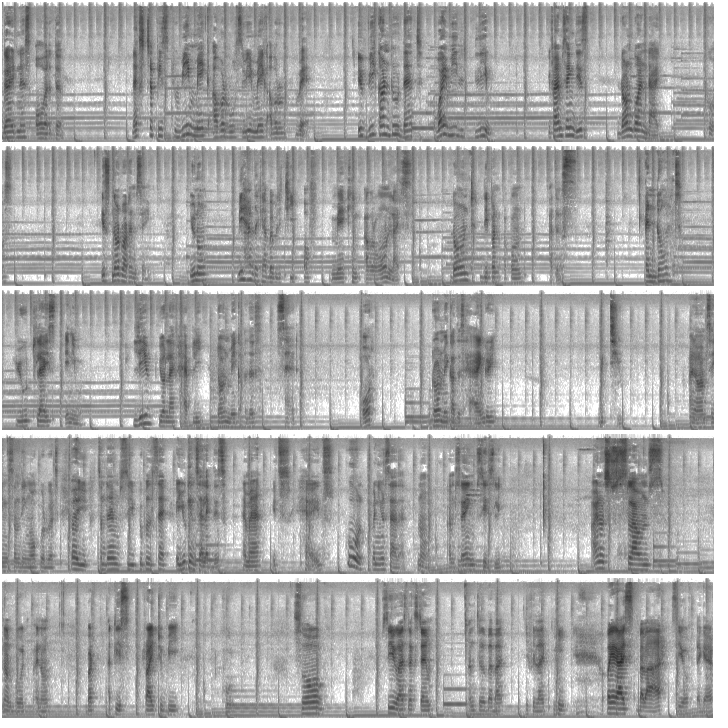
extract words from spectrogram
guidance over there. Next step is we make our rules we make our way. If we can't do that why we live if i'm saying this don't go and die. Because it's not what i'm saying. You know we have the capability of making our own lives. Don't depend upon others. And don't utilize anyone. Live your life happily. Don't make others sad. Or don't make others angry with you. I know I'm saying something awkward words. Uh, sometimes see, people say you can say like this. Hey man, it's hey, it's cool when you say that. No, I'm saying seriously. I know sounds not good. I know, but at least try to be cool. So see you guys next time. Until bye bye. If you like me. Okay, guys. Bye bye. See you. Take care.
